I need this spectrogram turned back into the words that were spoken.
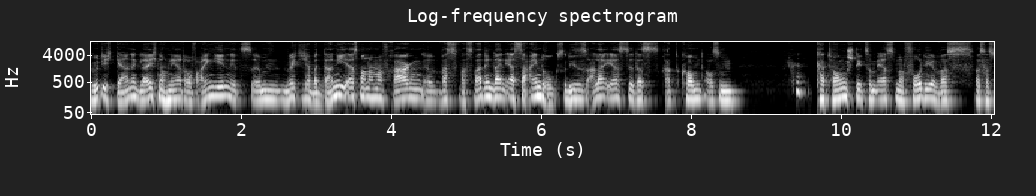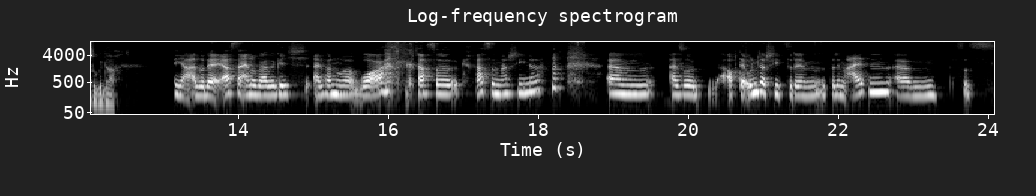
Würde ich gerne gleich noch näher drauf eingehen. Jetzt ähm, möchte ich aber Dani erstmal noch mal fragen, äh, was, was war denn dein erster Eindruck? So dieses allererste, das Rad kommt aus dem Karton, steht zum ersten Mal vor dir. Was, was hast du gedacht? Ja, also der erste Eindruck war wirklich einfach nur, boah, krasse, krasse Maschine. ähm, also auch der Unterschied zu dem, zu dem alten, ähm, das ist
